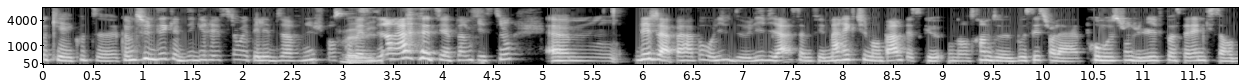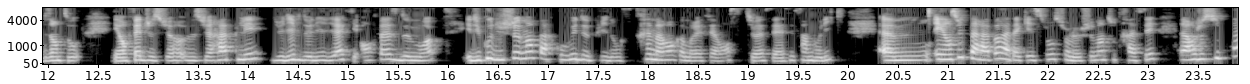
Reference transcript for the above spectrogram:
Ok, écoute, euh, comme tu me disais que les digressions étaient les bienvenues, je pense qu'on va être bien là. Il y a plein de questions. Euh, déjà, par rapport au livre de Livia, ça me fait marrer que tu m'en parles parce que on est en train de bosser sur la promotion du livre Postalen qui sort bientôt. Et en fait, je suis, me suis rappelé du livre de Livia qui est en face de moi et du coup du chemin parcouru depuis. Donc c'est très marrant comme référence, tu vois, c'est assez symbolique. Euh, et ensuite, par rapport à ta question sur le chemin tout tracé, alors je suis pas,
